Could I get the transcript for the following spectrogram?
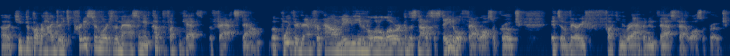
uh, keep the carbohydrates pretty similar to the massing and cut the fucking cats, the fats down. A 0.3 grams per pound, maybe even a little lower because it's not a sustainable fat loss approach. It's a very fucking rapid and fast fat loss approach.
